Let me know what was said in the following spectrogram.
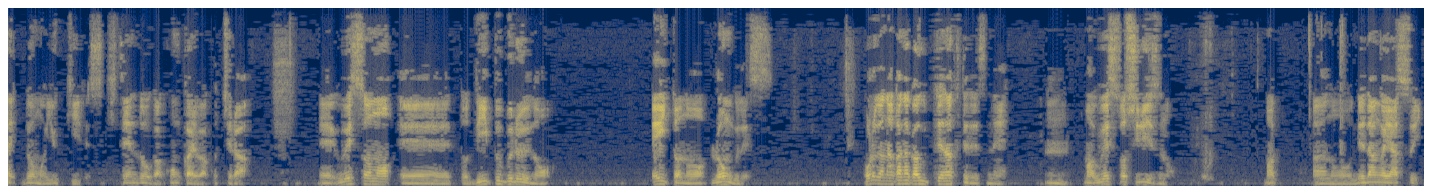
い、どうも、ユッキーです。起点動画、今回はこちら。えー、ウエストの、えー、っと、ディープブルーの8のロングです。これがなかなか売ってなくてですね。うん。まあ、ウエストシリーズの、まあ、あの、値段が安い。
